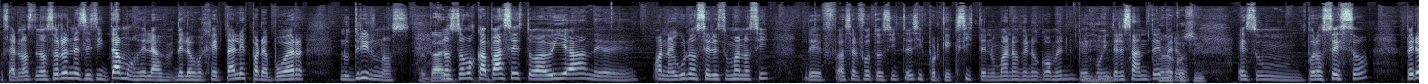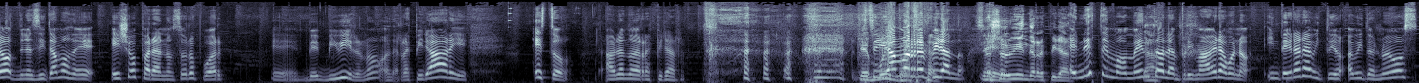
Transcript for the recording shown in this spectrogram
O sea, nos- nosotros necesitamos de, la- de los vegetales para poder nutrirnos. Total. No somos capaces todavía de, bueno, algunos seres humanos sí, de hacer fotosíntesis porque existen humanos que no comen, que es muy interesante, pero sí. es un proceso. Pero necesitamos de ellos para nosotros poder eh, vi- vivir, ¿no? Respirar y esto, hablando de respirar. Sigamos respirando. No se olviden de respirar. En este momento, Ah. la primavera, bueno, integrar hábito- hábitos nuevos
